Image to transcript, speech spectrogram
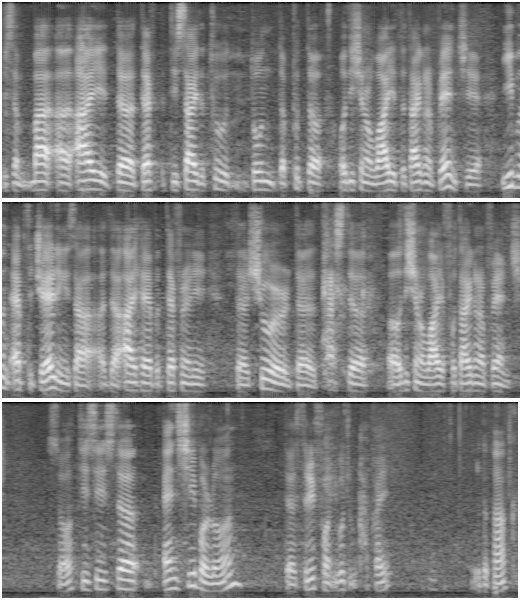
it's a, my, uh, I the, def- decided to don't uh, put the additional wire, the diagonal branch, uh, even after jailing is, uh, the, I have definitely the sure the pass the uh, additional wire for diagonal branch. So this is the NC balloon, the three point, 이거 좀 가까이. with the park.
